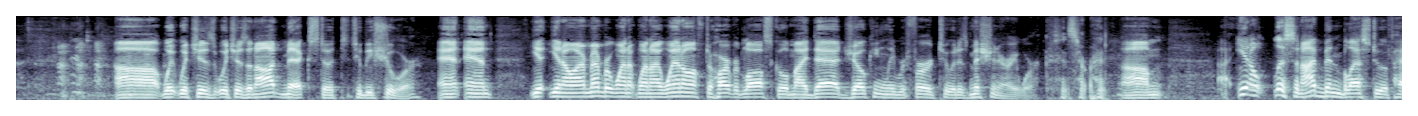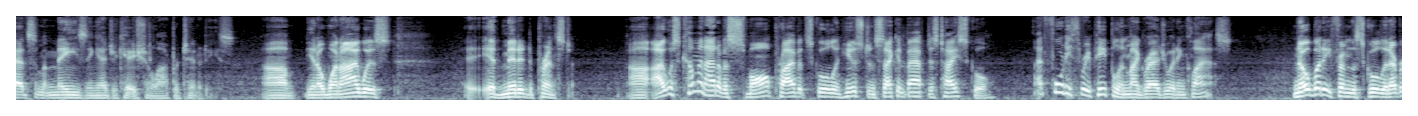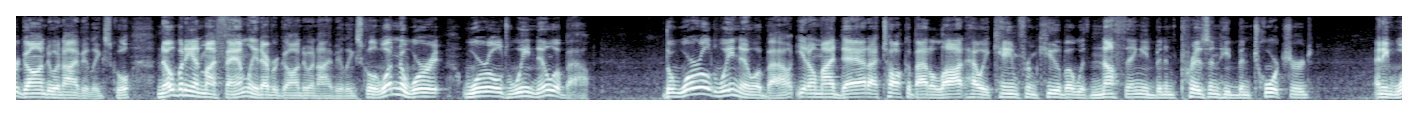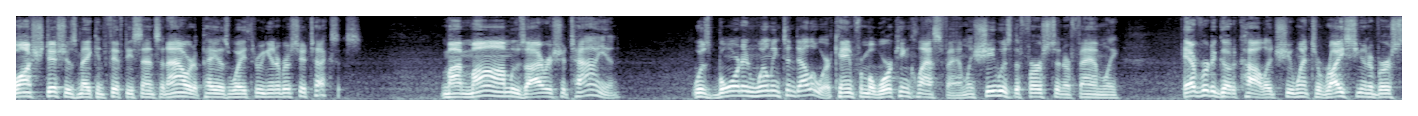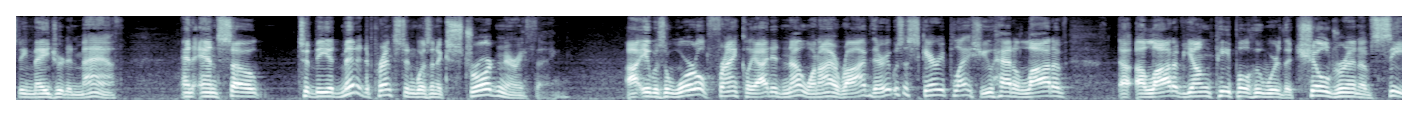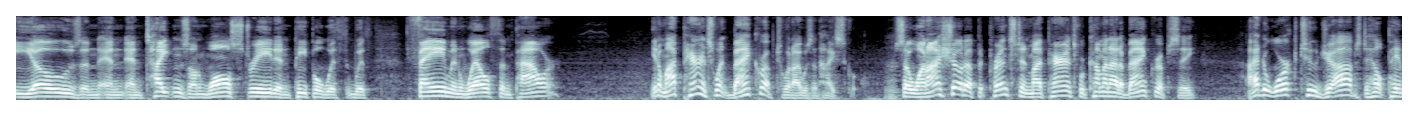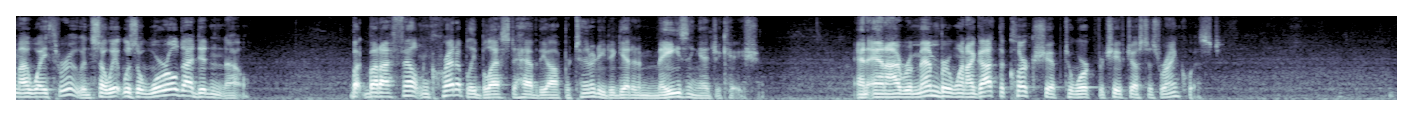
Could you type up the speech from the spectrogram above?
uh, which is which is an odd mix to, to be sure. And and you, know, I remember when when I went off to Harvard Law School, my dad jokingly referred to it as missionary work. Is that right? Um, you know, listen, I've been blessed to have had some amazing educational opportunities. Um, you know, when I was admitted to Princeton, uh, I was coming out of a small private school in Houston, Second Baptist High School. I had 43 people in my graduating class. Nobody from the school had ever gone to an Ivy League school. Nobody in my family had ever gone to an Ivy League school. It wasn't a wor- world we knew about. The world we knew about, you know, my dad, I talk about a lot how he came from Cuba with nothing. He'd been imprisoned, he'd been tortured, and he washed dishes making 50 cents an hour to pay his way through University of Texas. My mom, who's Irish Italian, was born in Wilmington, Delaware, came from a working class family. She was the first in her family ever to go to college. She went to Rice University, majored in math. And, and so to be admitted to Princeton was an extraordinary thing. Uh, it was a world, frankly, I didn't know when I arrived there. It was a scary place. You had a lot of a lot of young people who were the children of CEOs and, and, and titans on Wall Street and people with, with fame and wealth and power. You know, my parents went bankrupt when I was in high school. So when I showed up at Princeton, my parents were coming out of bankruptcy. I had to work two jobs to help pay my way through. And so it was a world I didn't know. But, but I felt incredibly blessed to have the opportunity to get an amazing education. And, and I remember when I got the clerkship to work for Chief Justice Rehnquist,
